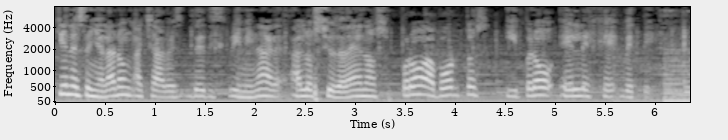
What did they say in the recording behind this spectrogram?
quienes señalaron a Chávez de discriminar a los ciudadanos pro abortos y pro LGBT.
